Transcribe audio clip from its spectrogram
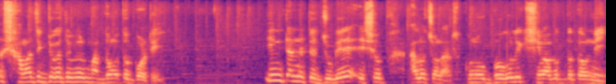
সামাজিক যোগাযোগের মাধ্যমে তো বটেই। ইন্টারনেটের যুগে এসব আলোচনার কোনো ভৌগোলিক সীমাবদ্ধতাও নেই।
